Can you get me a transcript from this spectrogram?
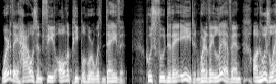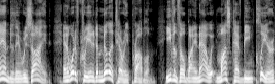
Where do they house and feed all the people who are with David? Whose food do they eat and where do they live and on whose land do they reside? And it would have created a military problem, even though by now it must have been clear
